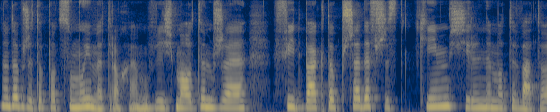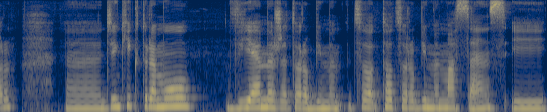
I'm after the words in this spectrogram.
No dobrze, to podsumujmy trochę. Mówiliśmy o tym, że feedback to przede wszystkim silny motywator, e, dzięki któremu wiemy, że to, robimy, co, to, co robimy, ma sens i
